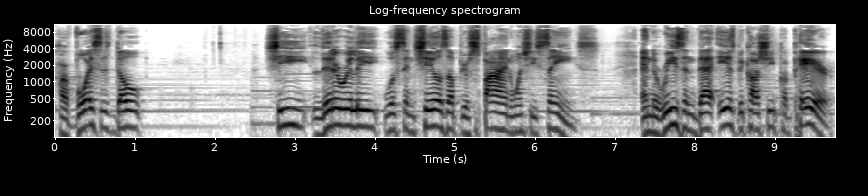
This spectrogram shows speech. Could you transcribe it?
Her voice is dope. She literally will send chills up your spine when she sings. And the reason that is because she prepared.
